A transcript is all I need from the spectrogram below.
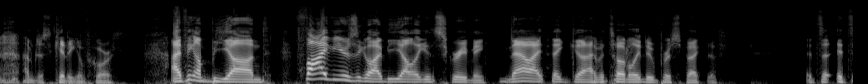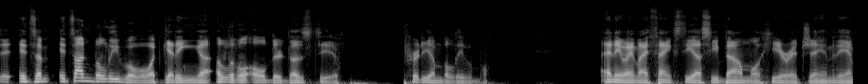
I'm just kidding, of course. I think I'm beyond. Five years ago, I'd be yelling and screaming. Now I think uh, I have a totally new perspective. It's a, it's a, it's a, it's unbelievable what getting uh, a little older does to you. Pretty unbelievable. Anyway, my thanks to Yossi Baumel here at JM in the AM.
